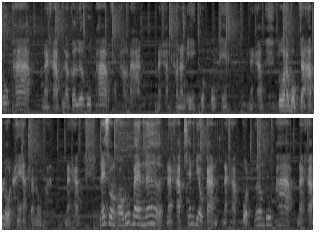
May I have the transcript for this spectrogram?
รูปภาพนะครับ แล้วก็เลือกรูปภาพของทางร้านนะครับ เท่านั้นเองกด Open นะครับ ตัวระบบจะอัปโหลดให้อัตโนมัตินะครับ ในส่วนของรูปแบนเนอร์นะครับ เช่นเดียวกันนะครับ กดเพิ่มรูปภาพนะครับ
